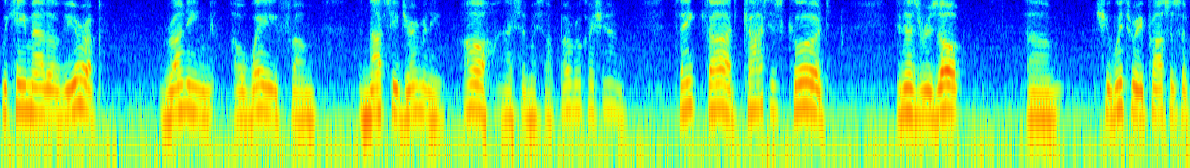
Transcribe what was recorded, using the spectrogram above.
We came out of Europe running away from Nazi Germany. Oh, and I said to myself, Baruch Hashem. Thank God. God is good. And as a result, um, she went through a process of,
